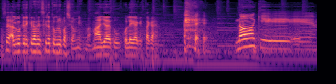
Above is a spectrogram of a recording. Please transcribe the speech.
no sé, algo que le quieras decir a tu agrupación misma, más allá de tu colega que está acá? No, que em,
